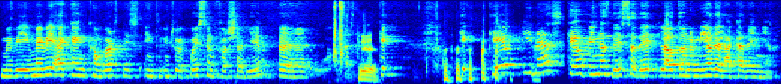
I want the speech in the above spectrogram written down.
Maybe, maybe I can convert this into, into a question for Xavier. Uh, ¿qué, qué, ¿qué, opinas, ¿Qué opinas de eso de la autonomía de la academia?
